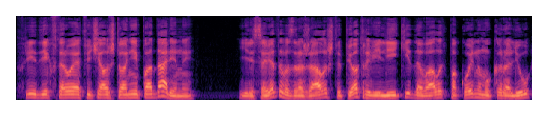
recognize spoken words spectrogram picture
Фридрих II отвечал, что они подарены. Елисавета возражала, что Петр Великий давал их покойному королю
